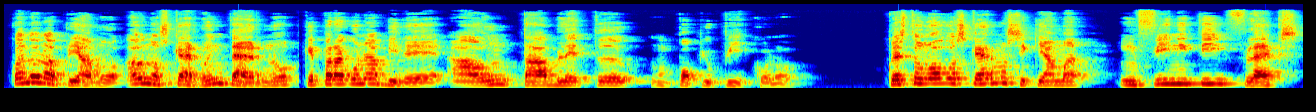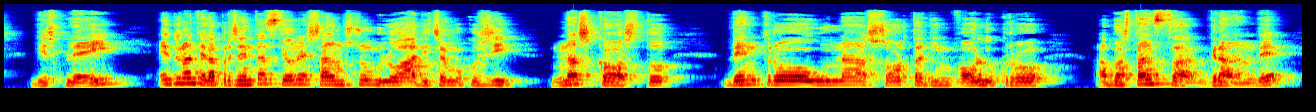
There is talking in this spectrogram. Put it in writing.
Quando lo apriamo ha uno schermo interno che è paragonabile a un tablet un po' più piccolo. Questo nuovo schermo si chiama Infinity Flex display e durante la presentazione Samsung lo ha, diciamo così, nascosto dentro una sorta di involucro abbastanza grande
